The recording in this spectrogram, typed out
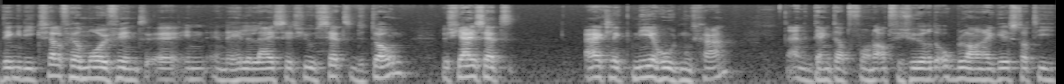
dingen die ik zelf heel mooi vind uh, in, in de hele lijst is: you set the tone. Dus jij zet eigenlijk neer hoe het moet gaan. En ik denk dat voor een adviseur het ook belangrijk is dat hij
